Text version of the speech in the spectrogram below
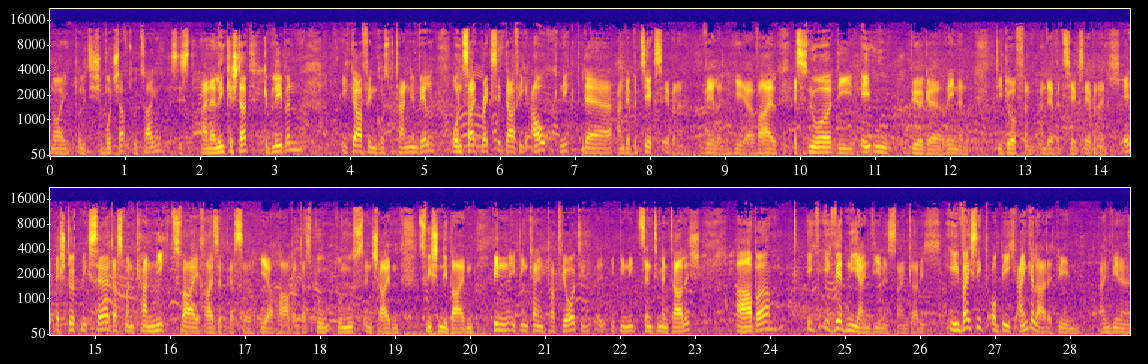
neue politische Botschaft zu zeigen. Es ist eine linke Stadt geblieben. Ich darf in Großbritannien wählen und seit Brexit darf ich auch nicht der, an der Bezirksebene wählen hier, weil es ist nur die EU-Bürgerinnen, die dürfen an der Bezirksebene. Es stört mich sehr, dass man kann nicht zwei Reisepässe hier haben, dass du, du musst entscheiden zwischen die beiden. Bin, ich bin kein Patriot, ich, ich bin nicht sentimentalisch, aber ich, ich werde nie ein Wiener sein, glaube ich. Ich weiß nicht, ob ich eingeladen bin, ein Wiener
